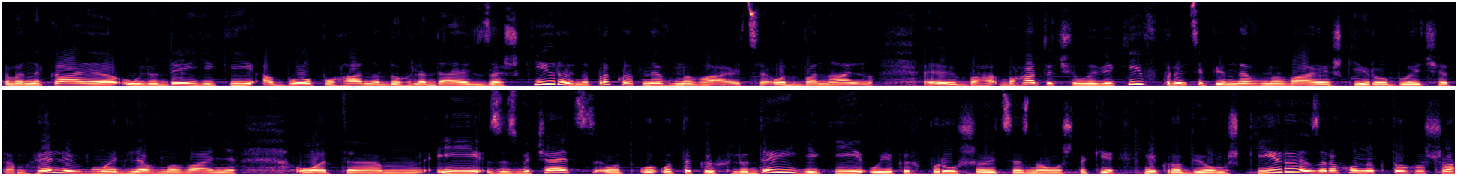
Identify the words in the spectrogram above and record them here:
виникає у людей, які або погано доглядають за шкірою, наприклад, не вмиваються. От банально. Е, Багато чоловіків, в принципі, не вмиває шкіру обличчя там гелів для вмивання. От ем, і зазвичай от, от таких людей, які у яких порушується знову ж таки мікробіом шкіри за рахунок того, що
